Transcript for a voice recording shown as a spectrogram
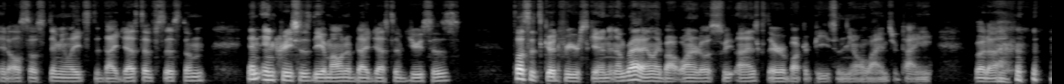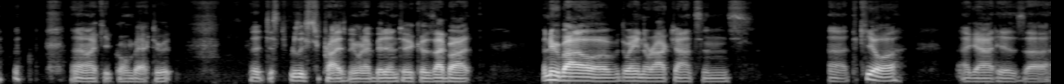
It also stimulates the digestive system and increases the amount of digestive juices Plus, it's good for your skin. And I'm glad I only bought one of those sweet limes because they're a buck a piece, and you know limes are tiny. But uh, I, keep going back to it. It just really surprised me when I bit into it because I bought a new bottle of Dwayne the Rock Johnson's uh, tequila. I got his uh,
